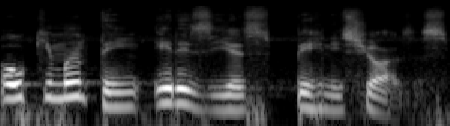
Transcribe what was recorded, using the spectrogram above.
ou que mantêm heresias perniciosas.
